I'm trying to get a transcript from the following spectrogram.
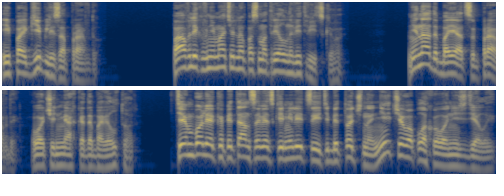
И погибли за правду. Павлик внимательно посмотрел на Витвицкого. «Не надо бояться правды», — очень мягко добавил тот. «Тем более капитан советской милиции тебе точно ничего плохого не сделает».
